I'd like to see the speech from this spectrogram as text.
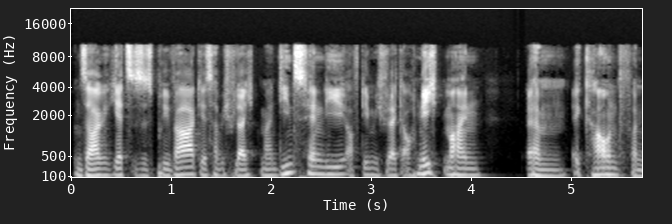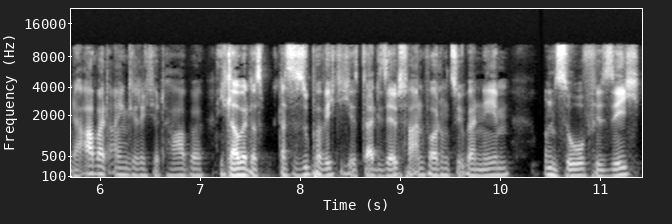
und sage, jetzt ist es privat, jetzt habe ich vielleicht mein Diensthandy, auf dem ich vielleicht auch nicht meinen ähm, Account von der Arbeit eingerichtet habe. Ich glaube, dass, dass es super wichtig ist, da die Selbstverantwortung zu übernehmen und so für sich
